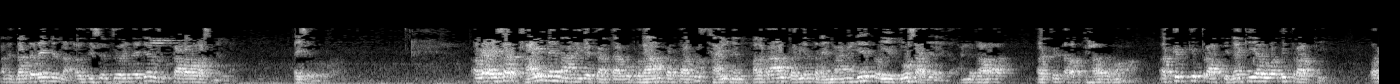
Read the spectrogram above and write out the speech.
मैंने दंड नहीं मिलना। और जिसने चोरी नहीं किया, उसको कारावास मिलना। ऐसे होगा। अगर ऐसा स्थायी नहीं मानेंगे कर्ता को, प्रधान कर्ता को, स्थायी नहीं फलकाल पर्यंत नहीं मानेंगे तो ये दोष आ जाएगा। अन्यथा अकृत अभ्यास अकृत की प्राप्ति न किया हुआ की प्राप्ति, और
